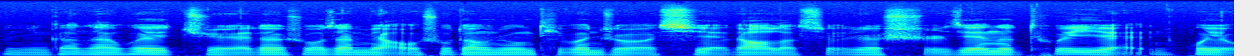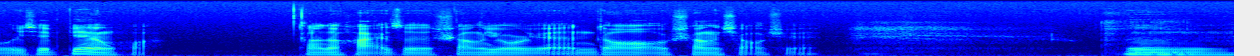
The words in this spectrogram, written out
你刚才会觉得说，在描述当中，提问者写到了随着时间的推演会有一些变化，他的孩子上幼儿园到上小学，嗯，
